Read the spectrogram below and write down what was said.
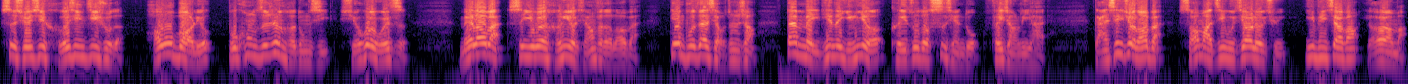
是学习核心技术的，毫无保留，不控制任何东西，学会为止。梅老板是一位很有想法的老板，店铺在小镇上，但每天的营业额可以做到四千多，非常厉害。感兴趣的老板扫码进入交流群，音频下方摇摇码。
